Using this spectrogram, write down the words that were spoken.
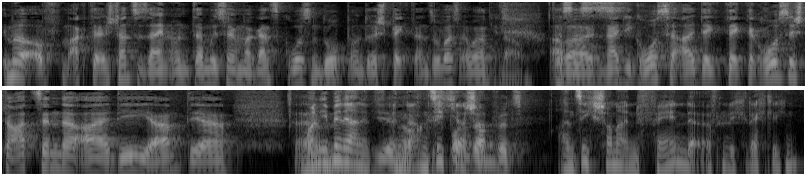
immer auf dem aktuellen Stand zu sein. Und da muss ich sagen, mal ganz großen Lob und Respekt an sowas. Aber, genau. aber nein, die große, der, der, der große Staatssender ARD, ja, der ähm, ich bin ja an, an, an sich ja schon, wird. an sich schon ein Fan der öffentlich-rechtlichen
